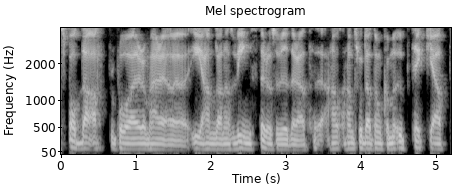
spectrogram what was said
spådde apropå de här e-handlarnas vinster och så vidare, att han, han trodde att de kommer upptäcka att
